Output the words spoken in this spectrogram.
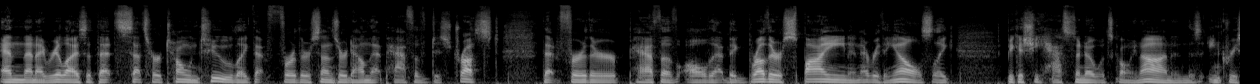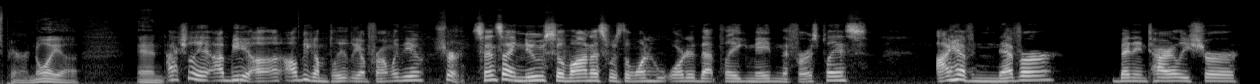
And then I realize that that sets her tone too. Like that further sends her down that path of distrust, that further path of all that big brother spying and everything else. Like, because she has to know what's going on and this increased paranoia. And actually, I'll be uh, I'll be completely upfront with you. Sure. Since I knew Sylvanas was the one who ordered that plague made in the first place, I have never been entirely sure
